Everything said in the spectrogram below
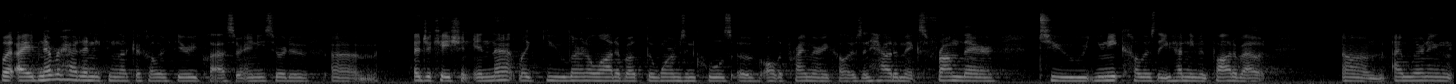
But I had never had anything like a color theory class or any sort of um, education in that. Like, you learn a lot about the warms and cools of all the primary colors and how to mix from there to unique colors that you hadn't even thought about. Um, I'm learning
